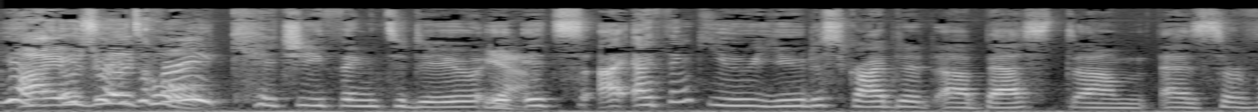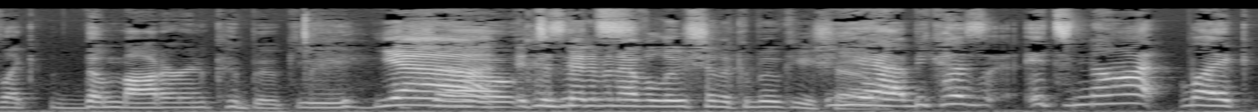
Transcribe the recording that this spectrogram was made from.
Yeah, uh, it it's, was really it's cool a very kitschy thing to do. It- Yeah. it's I, I think you you described it uh, best um, as sort of like the modern kabuki. yeah show, it's a bit of an evolution of the kabuki show Yeah, because it's not like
